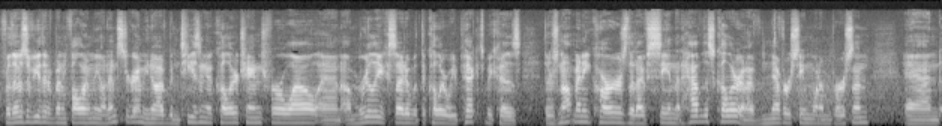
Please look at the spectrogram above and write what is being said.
For those of you that have been following me on Instagram, you know I've been teasing a color change for a while, and I'm really excited with the color we picked because there's not many cars that I've seen that have this color, and I've never seen one in person. And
